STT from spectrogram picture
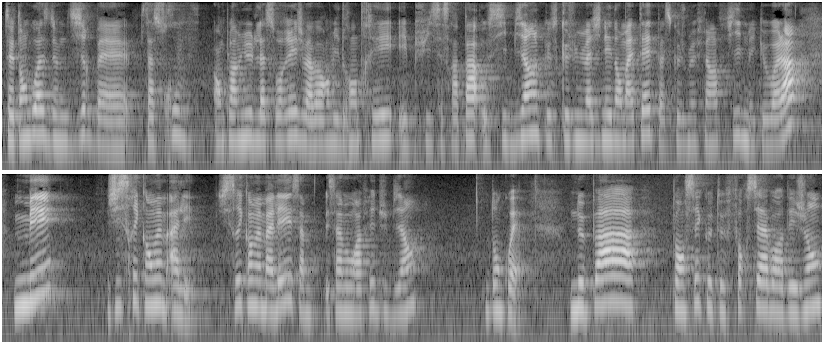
cette angoisse de me dire, ben, ça se trouve en plein milieu de la soirée, je vais avoir envie de rentrer et puis ce sera pas aussi bien que ce que je m'imaginais dans ma tête parce que je me fais un film et que voilà. Mais j'y serais quand même allée. J'y serais quand même allée et ça, m'aura fait du bien. Donc ouais, ne pas penser que te forcer à voir des gens,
